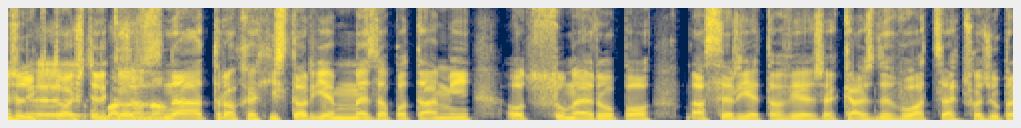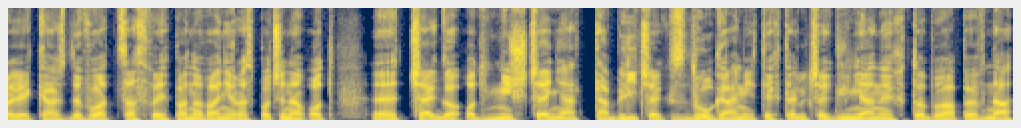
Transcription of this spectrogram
jeżeli e, ktoś tylko zna trochę historię Mezopotamii od Sumeru po Asyrię, to wie, że każdy władca, jak przychodził prawie każdy władca, swoje panowanie rozpoczynał od e, czego? Od niszczenia tabliczek z długami. Tych tabliczek glinianych to była pewna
